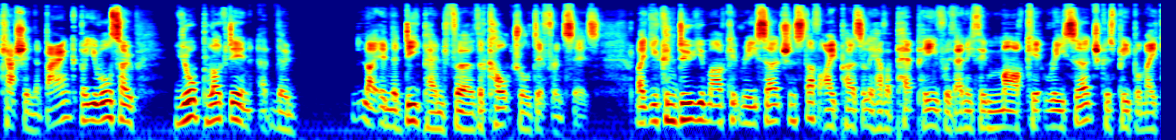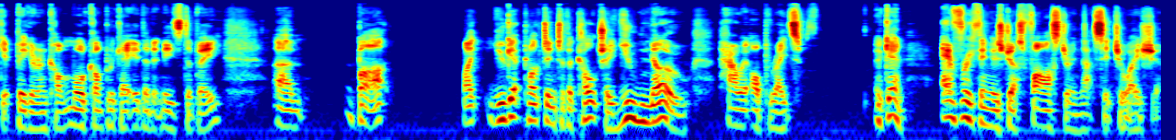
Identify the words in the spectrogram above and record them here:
cash in the bank, but you also you're plugged in at the like in the deep end for the cultural differences. Like you can do your market research and stuff. I personally have a pet peeve with anything market research because people make it bigger and com- more complicated than it needs to be. Um, but like you get plugged into the culture, you know how it operates. Again, everything is just faster in that situation.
